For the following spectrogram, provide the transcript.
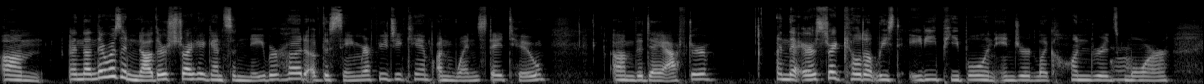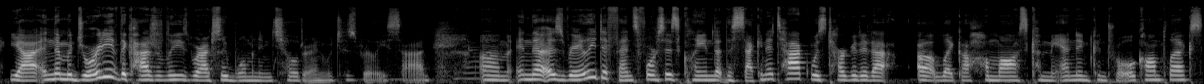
Um, and then there was another strike against a neighborhood of the same refugee camp on Wednesday, too, um, the day after. And the airstrike killed at least 80 people and injured like hundreds more. Yeah, and the majority of the casualties were actually women and children, which is really sad. Um, and the Israeli Defense Forces claimed that the second attack was targeted at uh, like a Hamas command and control complex.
